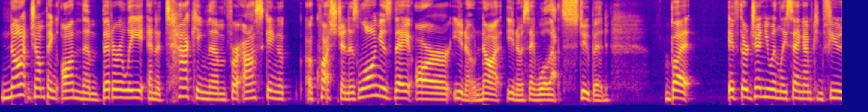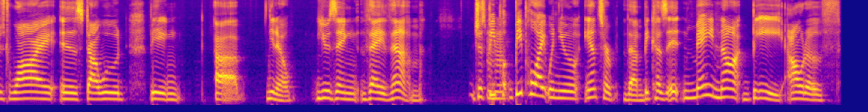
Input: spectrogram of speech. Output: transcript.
not jumping on them bitterly and attacking them for asking a, a question, as long as they are, you know, not, you know, saying, well, that's stupid. But if they're genuinely saying, I'm confused, why is Dawood being, uh, you know, using they, them? Just be mm-hmm. be polite when you answer them because it may not be out of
